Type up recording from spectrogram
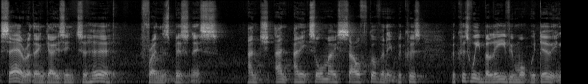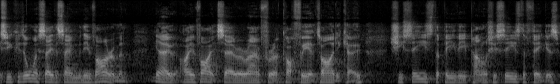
Sarah then goes into her friend's business and and and it's almost self-governing because because we believe in what we're doing. So you could almost say the same with the environment. You know, I invite Sarah around for a coffee at Tidyco. She sees the PV panel, she sees the figures.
